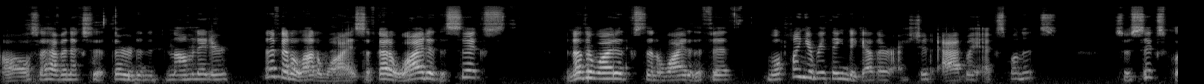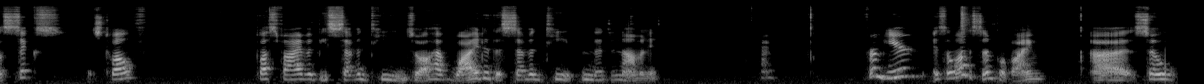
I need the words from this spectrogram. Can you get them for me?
I'll also have an x to the third in the denominator. Then I've got a lot of y's. So I've got a y to the sixth, another y to the sixth, and a y to the fifth. Multiplying everything together, I should add my exponents. So 6 plus 6 is 12. Plus 5 would be 17, so I'll have y to the 17th in the denominator. Okay. From here, it's a lot of simplifying. Uh, so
